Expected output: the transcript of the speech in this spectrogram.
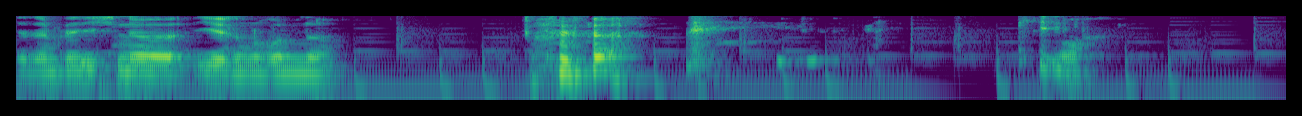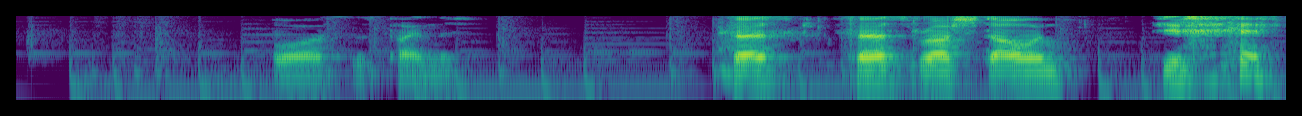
Ja, dann will ich eine Ehrenrunde. Okay. Oh. Boah, ist das peinlich. First, first Rush down. Direkt.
